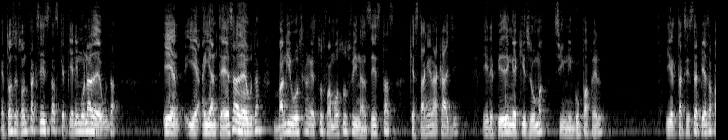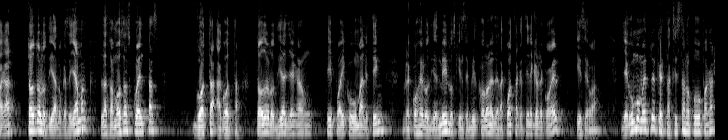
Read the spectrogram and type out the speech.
Entonces son taxistas que tienen una deuda y, y ante esa deuda van y buscan estos famosos financistas que están en la calle y le piden X suma sin ningún papel. Y el taxista empieza a pagar todos los días, lo que se llaman las famosas cuentas gota a gota. Todos los días llega un tipo ahí con un maletín, recoge los 10 mil, los 15 mil colones de la cuota que tiene que recoger y se va. Llegó un momento en que el taxista no pudo pagar.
